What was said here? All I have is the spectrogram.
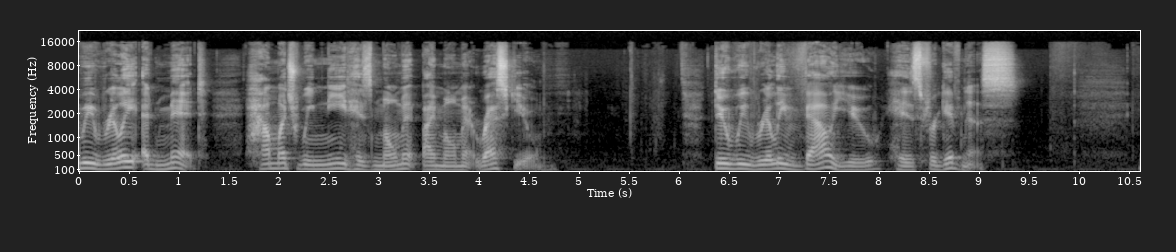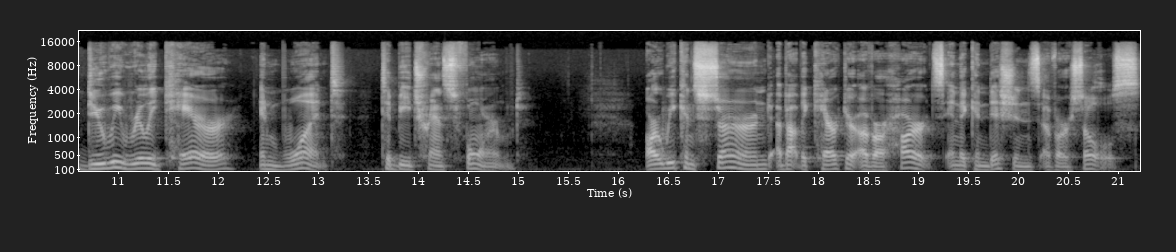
we really admit how much we need His moment by moment rescue? Do we really value His forgiveness? Do we really care and want to be transformed? Are we concerned about the character of our hearts and the conditions of our souls?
